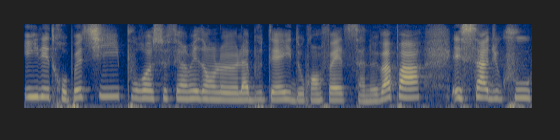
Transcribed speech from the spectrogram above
il est trop petit pour euh, se fermer dans la bouteille, donc en fait, ça ne va pas. Et ça, du coup,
